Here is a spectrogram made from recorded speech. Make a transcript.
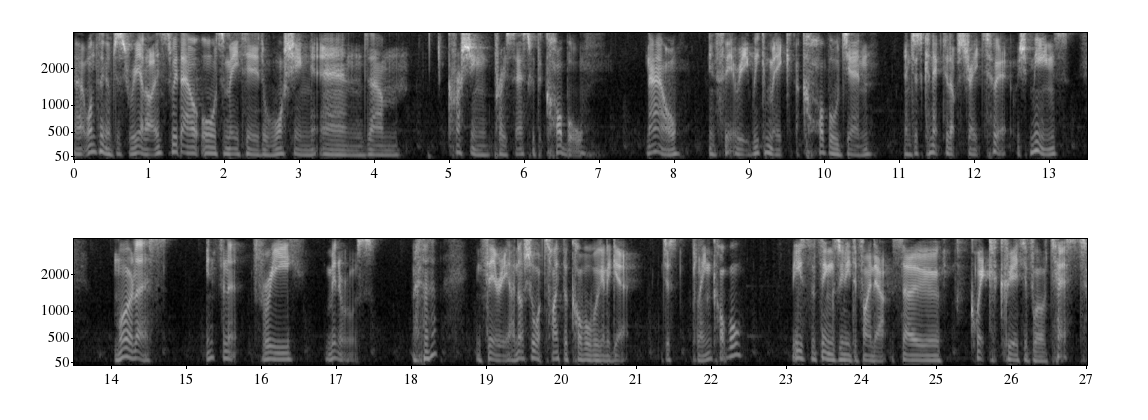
Uh, one thing I've just realized, with our automated washing and um, crushing process with the cobble, now in theory, we can make a cobble gen and just connect it up straight to it, which means more or less infinite free minerals. in theory, I'm not sure what type of cobble we're going to get. Just plain cobble? These are the things we need to find out. So, quick creative world test.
